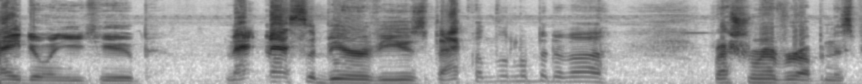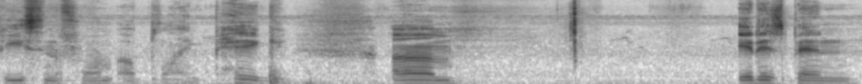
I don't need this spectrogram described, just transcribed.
How you doing, YouTube? Matt Massive Beer Reviews, back with a little bit of a Russian River up in this piece in the form of Blind Pig. Um, it has been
